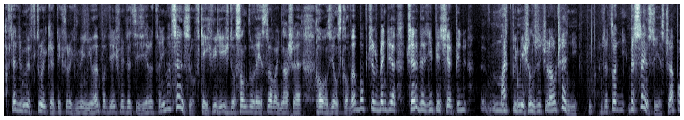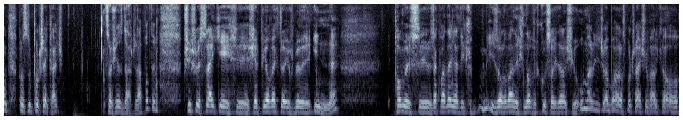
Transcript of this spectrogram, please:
A wtedy my w trójkę, tych, których wymieniłem, podjęliśmy decyzję, że to nie ma sensu w tej chwili iść do sądu, rejestrować nasze koło związkowe, bo przecież będzie czerwiec, lipiec, sierpień, martwy miesiąc w życiu na uczelni. Że to bez sensu jest. Trzeba po, po prostu poczekać, co się zdarzy. A potem przyszły strajki y, sierpniowe, które już były inne. Pomysł y, zakładania tych izolowanych nowych kół Solidarności umarł i trzeba była, rozpoczęła się walka o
